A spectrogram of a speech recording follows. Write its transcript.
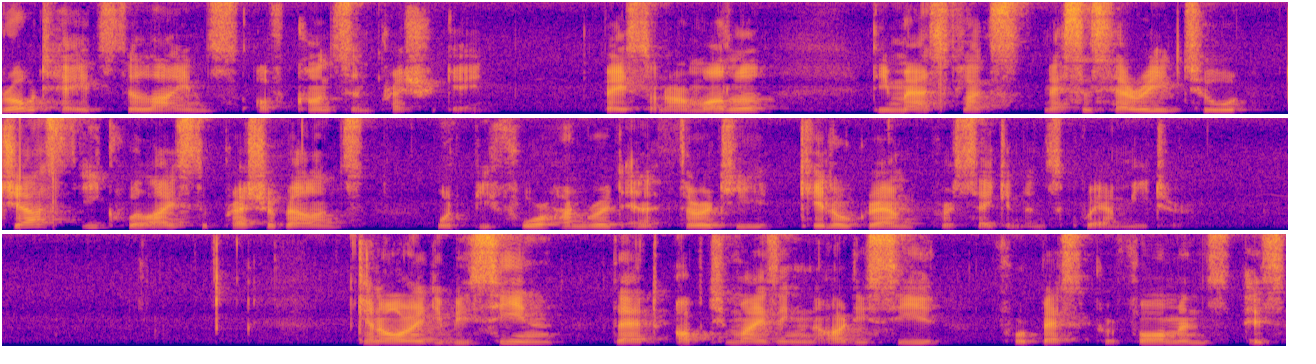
rotates the lines of constant pressure gain. Based on our model, the mass flux necessary to just equalize the pressure balance would be 430 kg per second and square meter. It can already be seen that optimizing an RDC for best performance is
